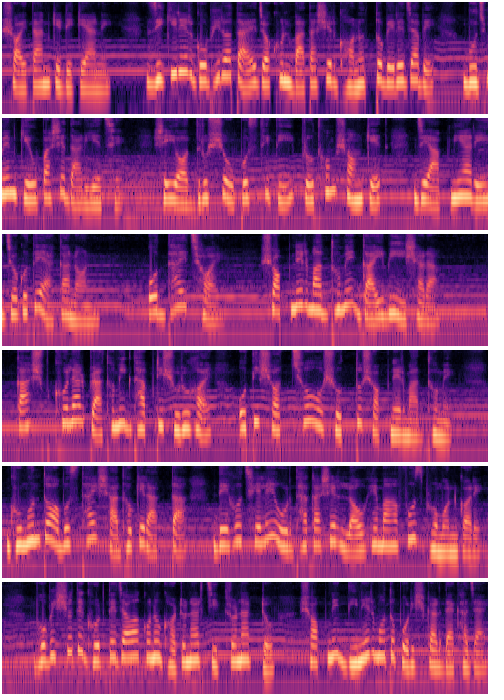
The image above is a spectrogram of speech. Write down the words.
শয়তানকে ডেকে আনে। জিকিরের গভীরতায় যখন বাতাসের ঘনত্ব বেড়ে যাবে, বুঝবেন কেউ পাশে দাঁড়িয়েছে। সেই অদৃশ্য উপস্থিতি প্রথম সংকেত যে আপনি আর এই জগতে একা নন। অধ্যায় ছয়। স্বপ্নের মাধ্যমে গাইবি ইশারা। কাশপ খোলার প্রাথমিক ধাপটি শুরু হয় অতি স্বচ্ছ ও সত্য স্বপ্নের মাধ্যমে। ঘুমন্ত অবস্থায় সাধকের আত্মা, দেহ ছেলে ঊর্ধ্বাকাশের লৌহে মাহফুজ ভ্রমণ করে। ভবিষ্যতে ঘটতে যাওয়া কোনো ঘটনার চিত্রনাট্য স্বপ্নে দিনের মতো পরিষ্কার দেখা যায়।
